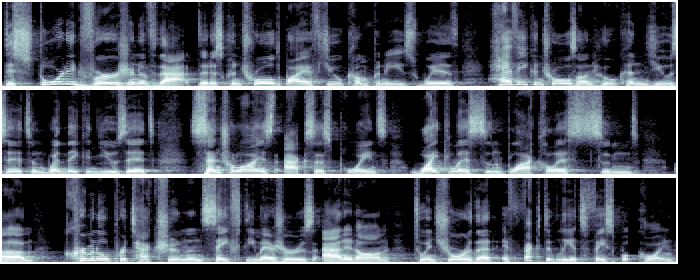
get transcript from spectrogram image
distorted version of that that is controlled by a few companies with heavy controls on who can use it and when they can use it, centralized access points, whitelists and blacklists, and um, criminal protection and safety measures added on to ensure that effectively it's Facebook coin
